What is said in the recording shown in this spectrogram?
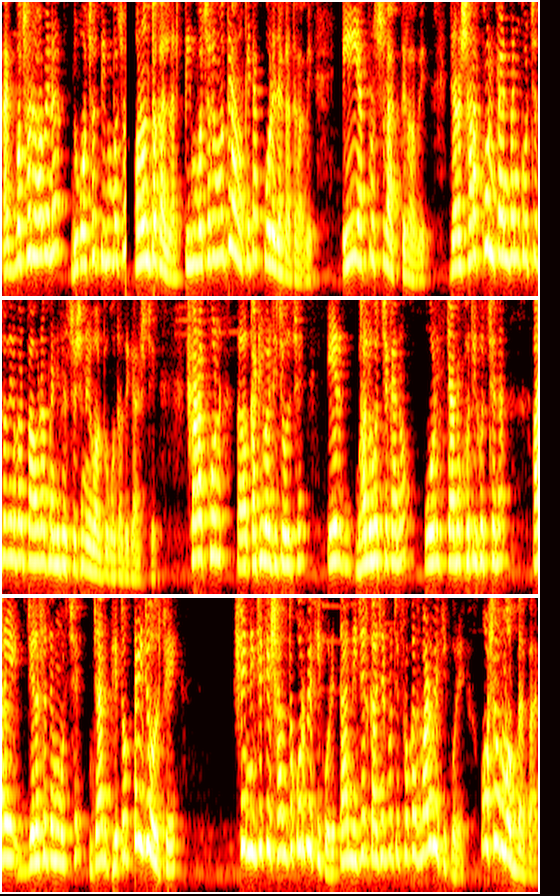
এক বছর হবে না, দু বছর, তিন বছর? অনন্তকাল না, তিন বছরের মধ্যে আমাকে এটা করে দেখাতে হবে। এই অ্যাপ্রোচটা রাখতে হবে। যারা সারাক্ষণ প্যান প্ল্যান করছে, তাদের এবার পাওয়ার অফ ম্যানিফেস্টেশনের গল্প কোথা থেকে আসছে? সারাক্ষণ কাঠিবাজি চলছে। এর ভালো হচ্ছে কেন? ওর কেন ক্ষতি হচ্ছে না? আরে, জেলাসেতে মরছে। যার ভেতরটাই জ্বলছে, সে নিজেকে শান্ত করবে কি করে? তার নিজের কাজের প্রতি ফোকাস বাড়বে কি করে? অসম্ভব ব্যাপার।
